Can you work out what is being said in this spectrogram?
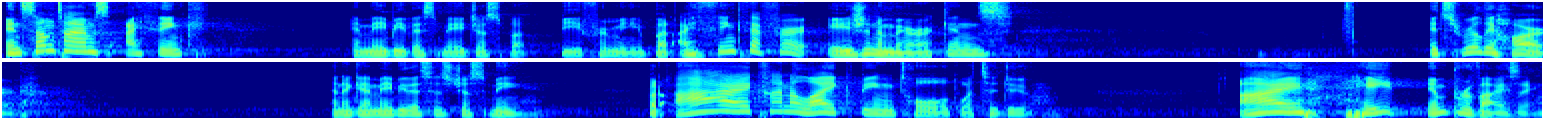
And sometimes I think, and maybe this may just but be for me, but I think that for Asian Americans, it's really hard. And again, maybe this is just me. But I kind of like being told what to do. I hate improvising.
